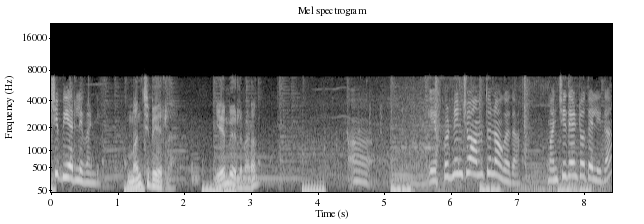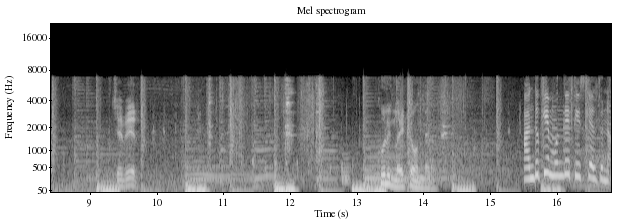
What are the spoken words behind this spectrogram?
మంచి బియర్లు ఇవ్వండి. మంచి బీర్లా? ఏం బీర్లు మేడం? ఆ, ఎప్పటి నుంచో అమ్ముతున్నావు కదా? మంచిదేంటో తెలీదా? చెబీర్ కూలింగ్ లైట్గా ఉంది మేడం. అందుకే ముందే తీసుకెళ్తున్నా.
